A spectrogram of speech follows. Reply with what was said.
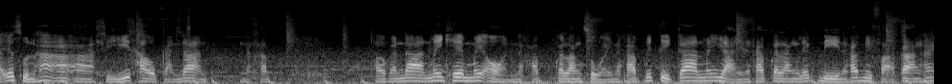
RS05RR สีเทากันด้านนะครับ เทากันด้านไม่เข้มไม่อ่อนนะครับกำลังสวยนะครับ มิติก้านไม่ใหญ่นะครับกำลังเล็กดีนะครับ มีฝากลางให้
